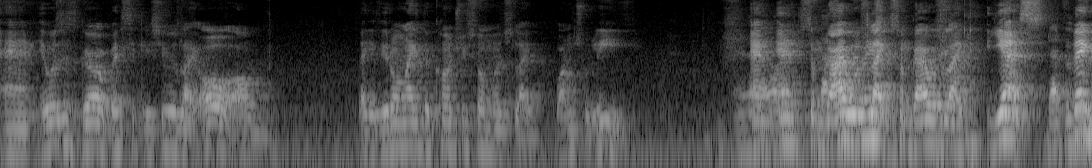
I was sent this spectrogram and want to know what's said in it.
And it was this girl. Basically, she was like, "Oh, um, like if you don't like the country so much, like why don't you leave?" And uh, and some guy was like, some guy was like, "Yes, That's thank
